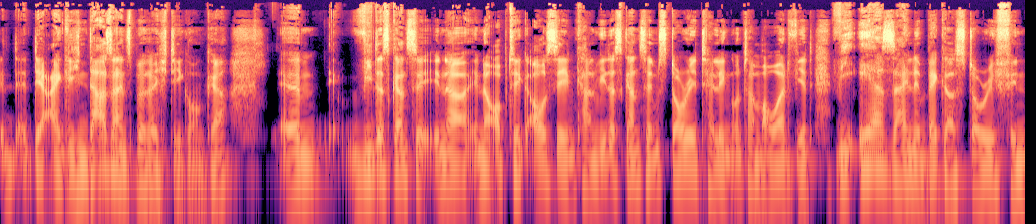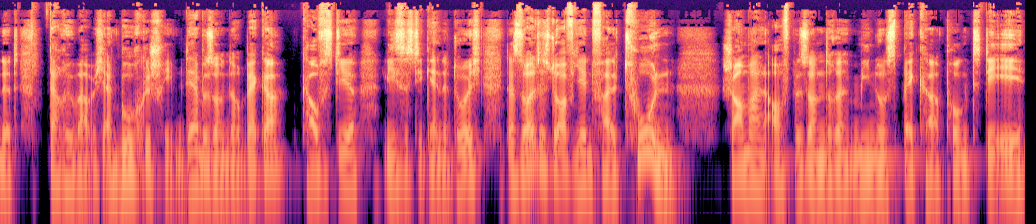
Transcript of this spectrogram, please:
der eigentlichen Daseinsberechtigung, ja ähm, wie das Ganze in der, in der Optik aussehen kann, wie das Ganze im Storytelling untermauert wird, wie er seine Bäcker-Story findet. Darüber habe ich ein Buch geschrieben. Der besondere Bäcker. Kauf es dir, lies es dir gerne durch. Das solltest du auf jeden Fall tun. Schau mal auf besondere-bäcker.de,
